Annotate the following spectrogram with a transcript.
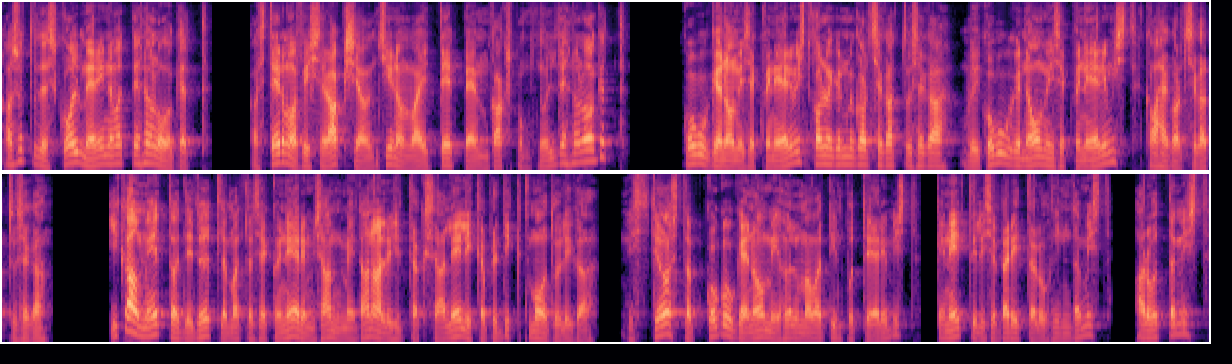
kasutades kolme erinevat tehnoloogiat. kas Thermo Fisher Axion Genome-wide TPM kaks punkt null tehnoloogiat, kogu genoomi sekveneerimist kolmekümnekordse katvusega või kogu genoomi sekveneerimist kahekordse katvusega. iga meetodi töötlemata sekveneerimise andmeid analüüsitakse Allelica Predict mooduliga, mis teostab kogu genoomi hõlmavat imputeerimist, geneetilise päritolu hindamist, arvutamist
